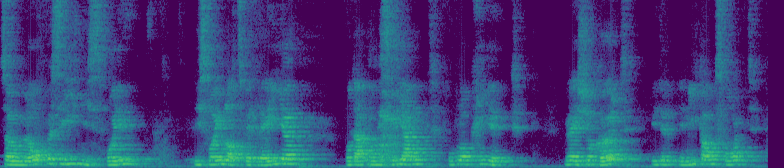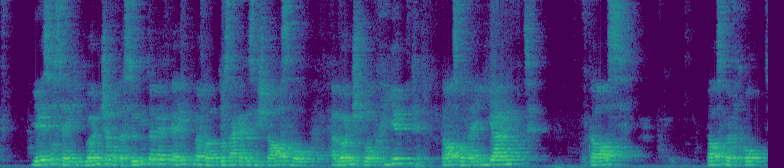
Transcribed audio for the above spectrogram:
sollen wir offen sein, uns von ihm, uns von ihm zu befreien, von dem, was uns einengt und blockiert. Wir haben es schon gehört, in der, im Eingangswort, Jesus hat die Menschen von den Sünden befreit. Man könnte auch sagen, das ist das, was ein Mensch blockiert, das, was ihn einengt. Das, das möchte Gott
